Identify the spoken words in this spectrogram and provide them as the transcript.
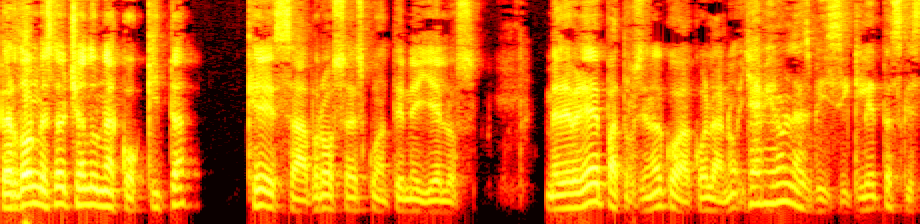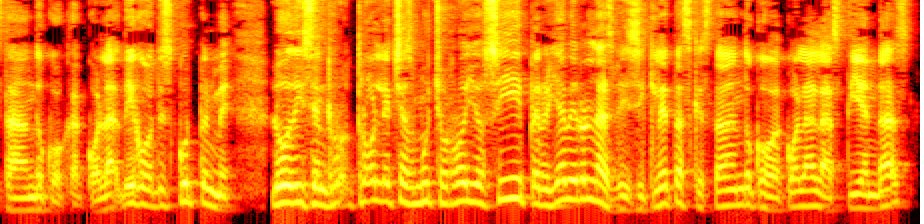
Perdón, me estoy echando una coquita. Qué sabrosa es cuando tiene hielos. Me debería de patrocinar Coca-Cola, ¿no? ¿Ya vieron las bicicletas que está dando Coca-Cola? Digo, discúlpenme. Luego dicen, troll, echas mucho rollo. Sí, pero ¿ya vieron las bicicletas que está dando Coca-Cola a las tiendas?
